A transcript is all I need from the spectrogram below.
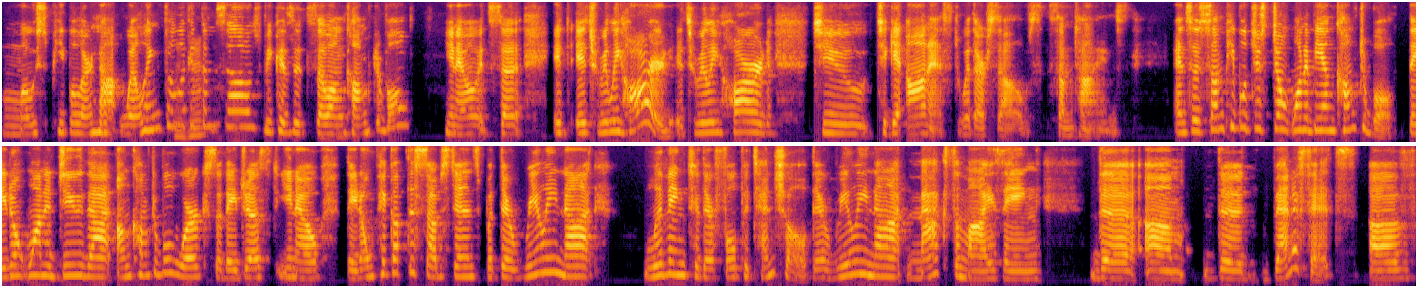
most people are not willing to look mm-hmm. at themselves because it's so uncomfortable you know it's a it, it's really hard. It's really hard to to get honest with ourselves sometimes. And so some people just don't want to be uncomfortable. They don't want to do that uncomfortable work so they just you know they don't pick up the substance but they're really not living to their full potential. They're really not maximizing the um the benefits of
